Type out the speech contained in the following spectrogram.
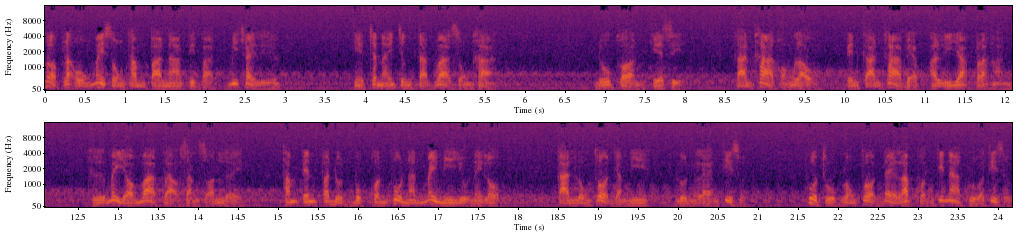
ก็พระองค์ไม่ทรงทำปานาติบัติไม่ใช่หรือ เหตุไฉนจึงตัดว่าทรงฆ่า ดูก่อนเกสิ การฆ่าของเราเป็นการฆ่าแบบอริยะประหาร คือไม่ยอมว่ากล่าวสั่งสอนเลยทำเป็นประดุดบุคคลผู้นั้นไม่มีอยู่ในโลก การลงโทษอย่างนี้รุนแรงที่สุด ผู้ถูกลงโทษได้รับผลที่น่ากลัวที่สุด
